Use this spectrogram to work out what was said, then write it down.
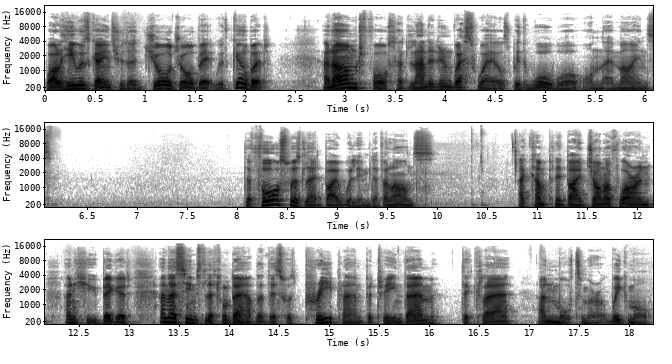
while he was going through the George orbit with Gilbert, an armed force had landed in West Wales with War War on their minds. The force was led by William de Valence, accompanied by John of Warenne and Hugh Bigod, and there seems little doubt that this was pre planned between them, de Clare, and Mortimer at Wigmore.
